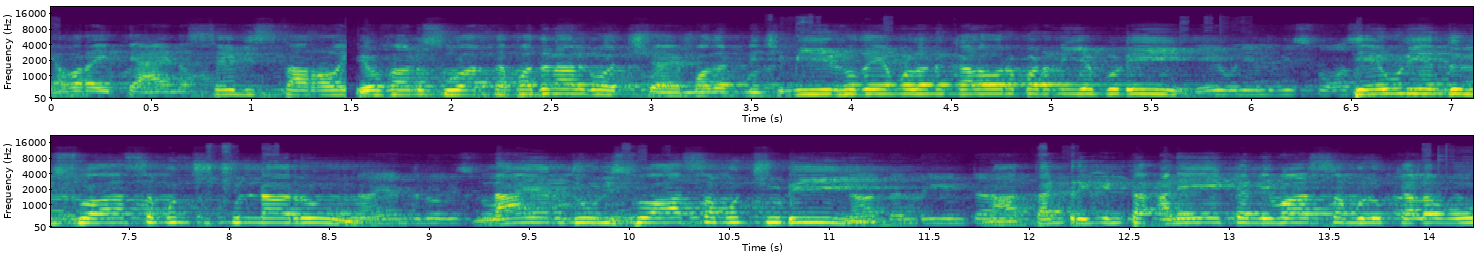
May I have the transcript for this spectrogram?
ఎవరైతే ఆయన సేవిస్తారో యోహాను సువార్త పద్నాలుగు వచ్చాయి మొదటి నుంచి మీ హృదయములను కలవరపడనీయకుడి. దేవుని విశ్వాసం ఎందు విశ్వాసముంచుచున్నారు. విశ్వాసం నాయందు విశ్వాసముంచుడి. నా తండ్రి ఇంట నా తండ్రి ఇంట అనేక నివాసములు కలవు.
